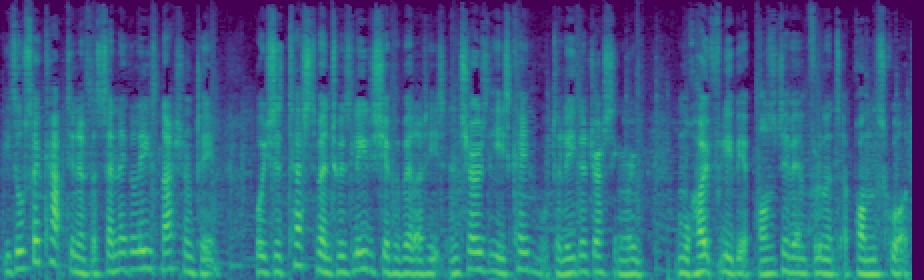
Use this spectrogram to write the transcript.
He's also captain of the Senegalese national team, which is a testament to his leadership abilities and shows that he's capable to lead a dressing room and will hopefully be a positive influence upon the squad.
